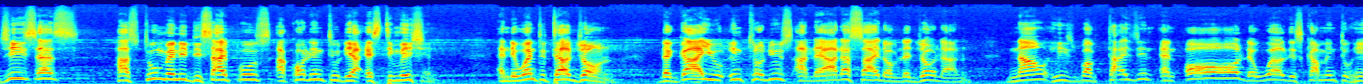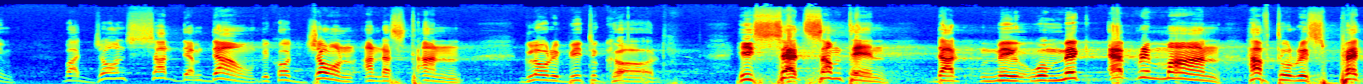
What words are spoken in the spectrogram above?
Jesus has too many disciples according to their estimation. And they went to tell John, the guy you introduced at the other side of the Jordan, now he's baptizing and all the world is coming to him. But John shut them down because John understand. Glory be to God. He said something that may, will make every man have to respect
